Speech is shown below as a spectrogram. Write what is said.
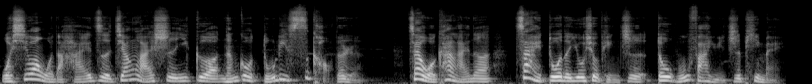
我希望我的孩子将来是一个能够独立思考的人。在我看来呢，再多的优秀品质都无法与之媲美。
